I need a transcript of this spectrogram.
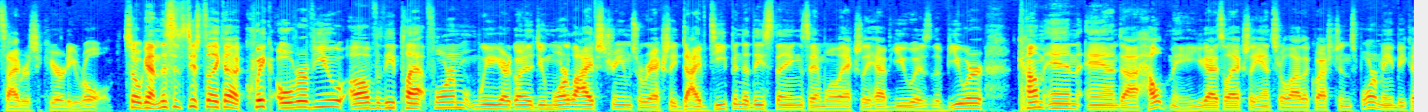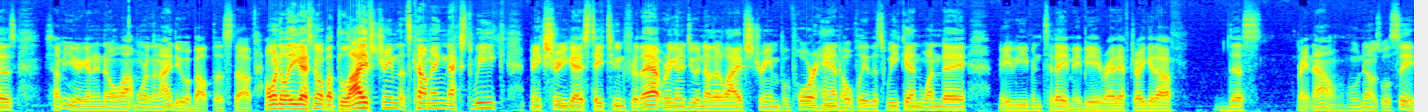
cybersecurity role. So again, this is just like a quick overview of the platform. We are going to do more live streams where we actually dive deep into these things, and we'll actually have you as the viewer come in and uh, help me. You guys will actually answer a lot of the questions for me because some of you are going to know a lot more than I do about this stuff. I want to let you guys know about the live stream that's coming next week. Make sure you guys stay tuned for that. We're going to do another live stream beforehand, hopefully this weekend one day, maybe even today, maybe right after I get off this right now. Who knows? We'll see.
